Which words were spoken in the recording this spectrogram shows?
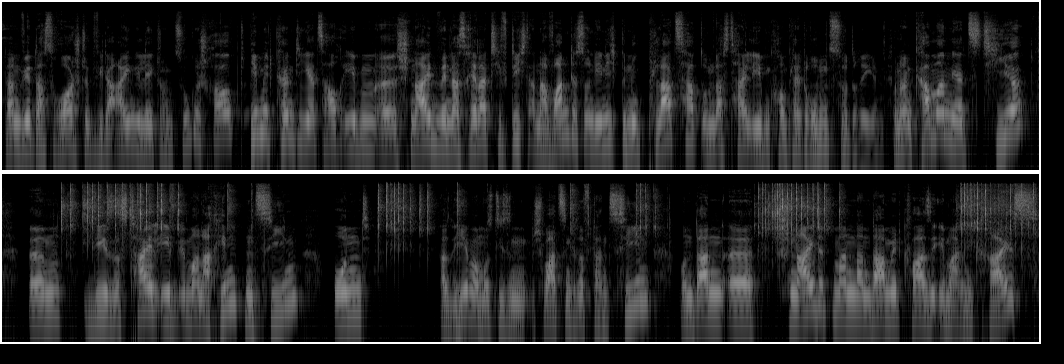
dann wird das Rohrstück wieder eingelegt und zugeschraubt. Hiermit könnt ihr jetzt auch eben äh, schneiden, wenn das relativ dicht an der Wand ist und ihr nicht genug Platz habt, um das Teil eben komplett rumzudrehen. Und dann kann man jetzt hier ähm, dieses Teil eben immer nach hinten ziehen und also hier, man muss diesen schwarzen Griff dann ziehen und dann äh, schneidet man dann damit quasi immer im Kreis.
